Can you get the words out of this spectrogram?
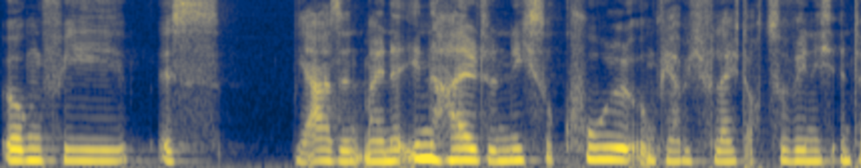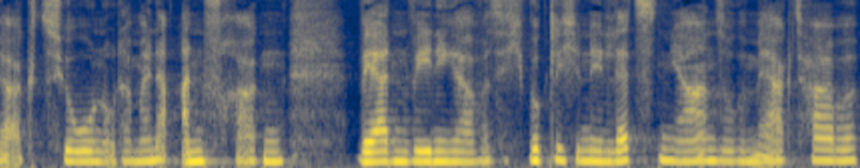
irgendwie ist ja, sind meine Inhalte nicht so cool, irgendwie habe ich vielleicht auch zu wenig Interaktion oder meine Anfragen werden weniger, was ich wirklich in den letzten Jahren so gemerkt habe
